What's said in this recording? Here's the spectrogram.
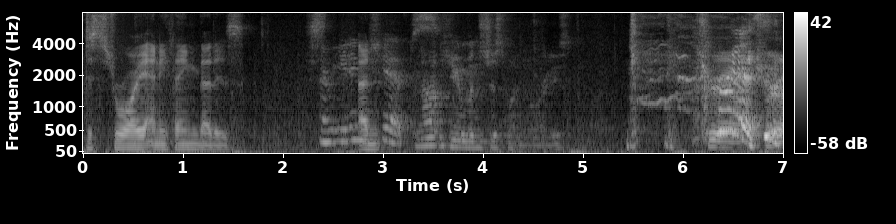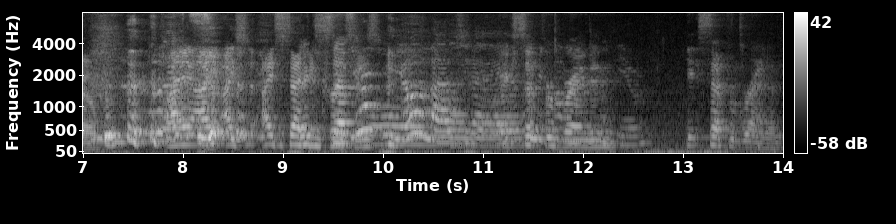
destroy anything that is? s- I'm eating And- chips. Not humans, just minorities. True. Chris! True. I, second Except- You Chris's. don't feel that today. Except for Brandon. Except for Brandon.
